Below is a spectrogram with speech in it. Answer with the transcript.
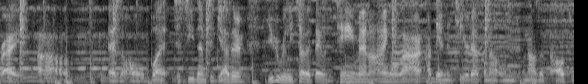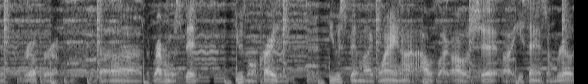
right? Um, as a whole. But to see them together, you could really tell that they was a team, man. I ain't gonna lie, I, I damn near teared up when I when, when I was at the altar, for real, for real. The uh, the Reverend was spitting. He was going crazy. He was spitting like Wayne. I, I was like, oh shit, like he's saying some real,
